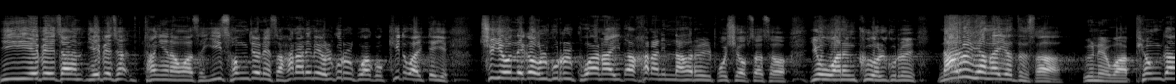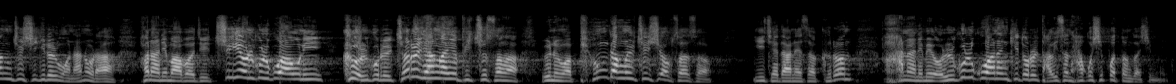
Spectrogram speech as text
이 예배장, 예배당에 나와서 이 성전에서 하나님의 얼굴을 구하고 기도할 때에 주여 내가 얼굴을 구하나이다. 하나님 나를 보시옵소서. 여호와는 그 얼굴을 나를 향하여 드사 은혜와 평강 주시기를 원하노라. 하나님 아버지 주의 얼굴 구하오니 그 얼굴을 저를 향하여 비추사 은혜와 평강을 주시옵소서. 이 재단에서 그런 하나님의 얼굴 구하는 기도를 다윗은 하고 싶었던 것입니다.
